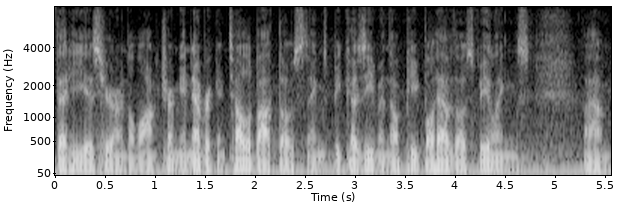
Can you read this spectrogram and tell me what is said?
that he is here in the long term. You never can tell about those things because even though people have those feelings, um,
